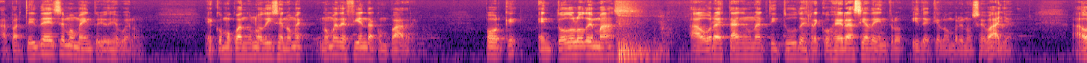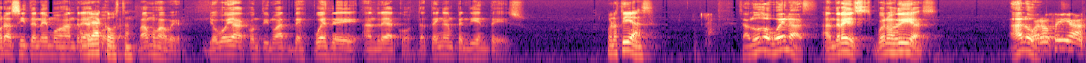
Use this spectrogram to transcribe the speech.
A partir de ese momento yo dije, bueno, es como cuando uno dice, no me, no me defienda, compadre, porque en todo lo demás ahora están en una actitud de recoger hacia adentro y de que el hombre no se vaya. Ahora sí tenemos a Andrea, Costa. Vamos a ver. Yo voy a continuar después de Andrea Costa. Tengan pendiente eso. Buenos días. Saludos, buenas. Andrés, buenos días. Aló. Buenos días.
